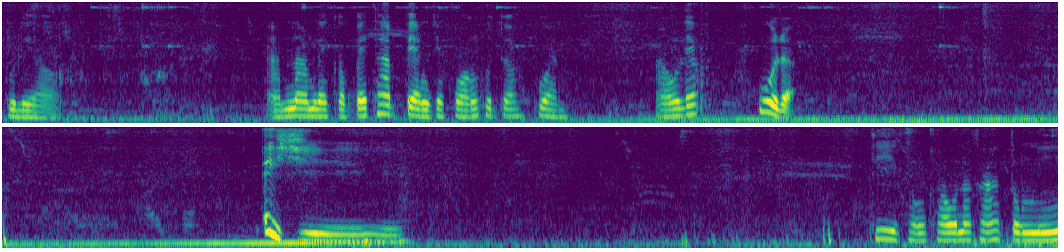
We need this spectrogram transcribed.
กูเลียวอาบน้ำอะไรก็ไปท่าแปลงจะฟ้องผู้ตัวพวน เอาแล้วพูดอะไอ้ชีที่ของเขานะคะ ตรงนี้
